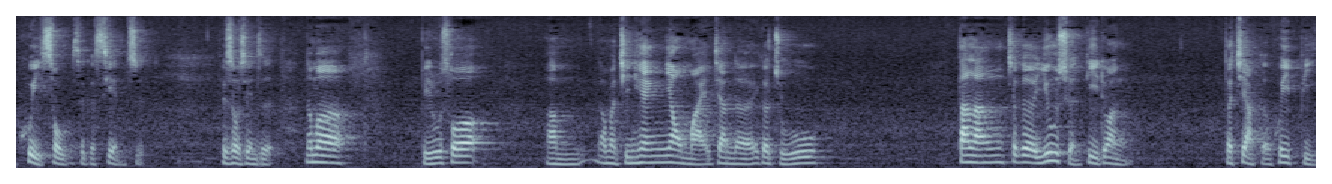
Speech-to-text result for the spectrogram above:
会受这个限制，会受限制。那么比如说。嗯，那么今天要买这样的一个主屋，当然这个优选地段的价格会比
